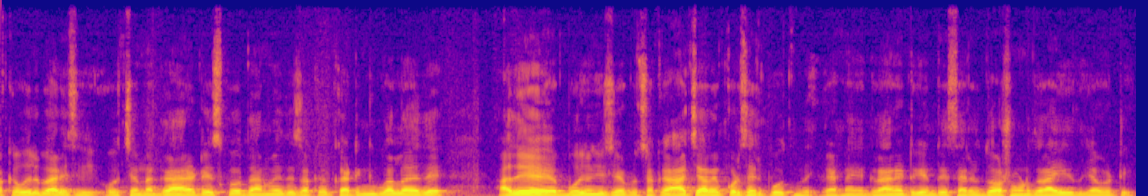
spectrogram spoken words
చక్కగా వదిలిపారేసి ఒక చిన్న గ్రానైట్ వేసుకో దాని మీద చక్కగా కటింగ్ వల్ల అదే అదే భోజనం చేసేటప్పుడు చక్కగా ఆచారానికి కూడా సరిపోతుంది. వెంటనే గ్రానైట్ అంటే సరే దోషం ఉండదు రాయదు కాబట్టి.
